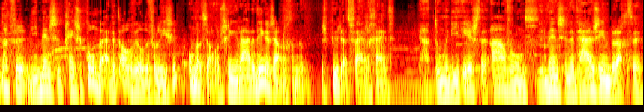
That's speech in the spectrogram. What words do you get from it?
Dat we die mensen geen seconde uit het oog wilden verliezen. Omdat ze misschien rare dingen zouden gaan doen. Dus puur uit veiligheid. Ja, toen we die eerste avond de mensen het huis inbrachten...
